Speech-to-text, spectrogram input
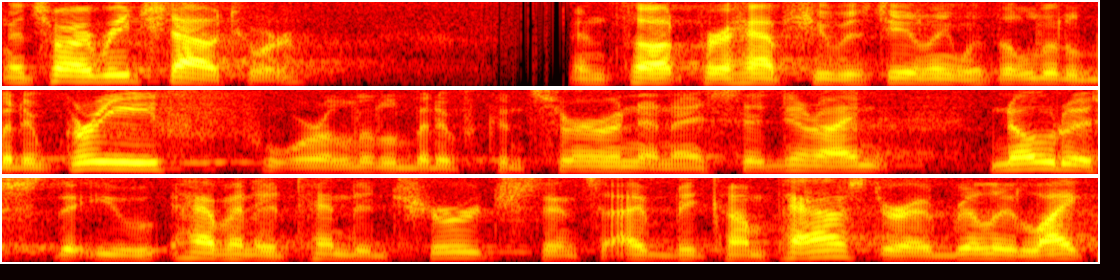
And so I reached out to her and thought perhaps she was dealing with a little bit of grief or a little bit of concern. And I said, You know, I noticed that you haven't attended church since I've become pastor. I'd really like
